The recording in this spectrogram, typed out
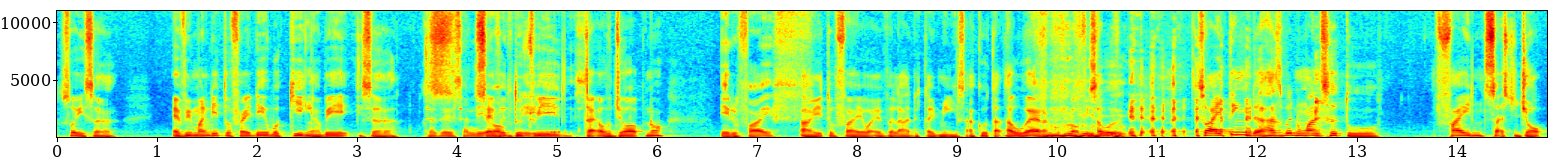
So it's a every Monday to Friday working habis it's a Saturday, Sunday 7 off to day, 3 yes. type of job no. 8 to 5 Ah 8 to 5 whatever lah the timing is aku tak tahu kan aku bukan office hour. So I think the husband wants her to find such job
